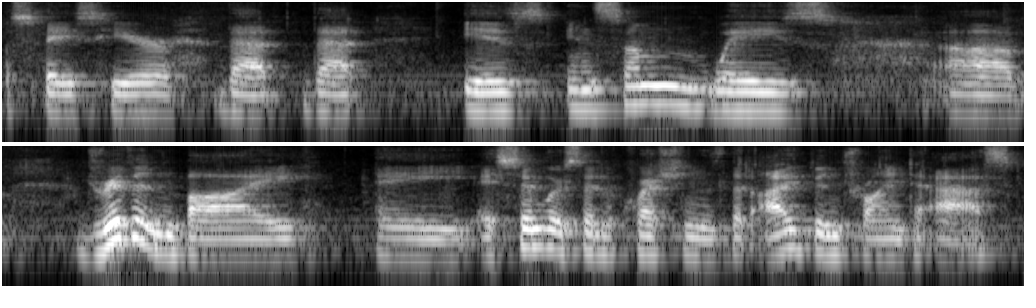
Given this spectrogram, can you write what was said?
a space here that that is in some ways uh, driven by a, a similar set of questions that I've been trying to ask,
